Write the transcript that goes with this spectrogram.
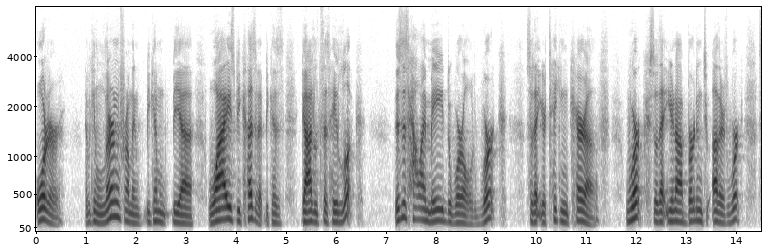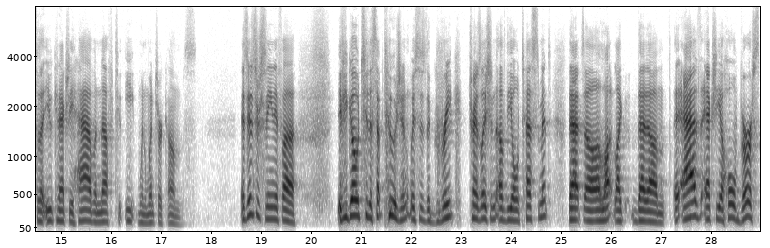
order that we can learn from and become be uh, wise because of it. Because God says, hey, look, this is how I made the world. Work so that you're taken care of. Work so that you're not a burden to others. Work so that you can actually have enough to eat when winter comes. It's interesting if, uh, if you go to the Septuagint, which is the Greek translation of the Old Testament, that uh, a lot like that um, it adds actually a whole verse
